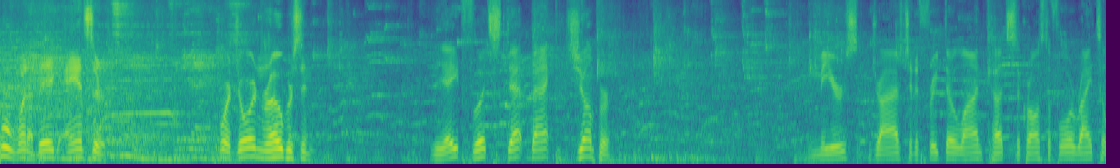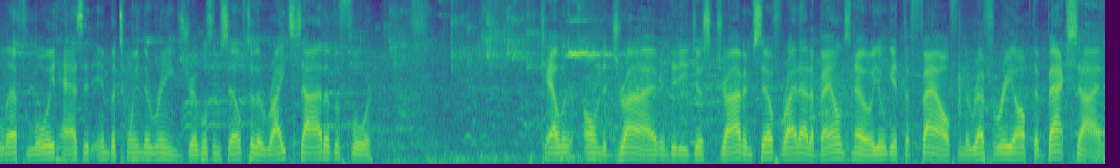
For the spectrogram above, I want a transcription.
Ooh, what a big answer for Jordan Roberson. The eight foot step back jumper. Mears drives to the free throw line, cuts across the floor right to left. Lloyd has it in between the rings, dribbles himself to the right side of the floor. Keller on the drive, and did he just drive himself right out of bounds? No, you'll get the foul from the referee off the backside.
